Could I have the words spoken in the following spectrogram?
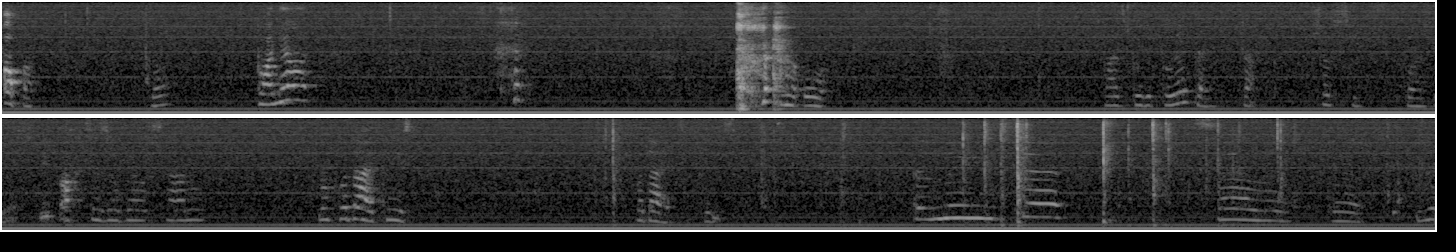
Опа. Ну, поняла? О. Зараз буде пилити. Так, що світ боже, світ акції зробив самі. Ну подай, пліз. Подай це, пліз. Лісе. Селе. Ну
